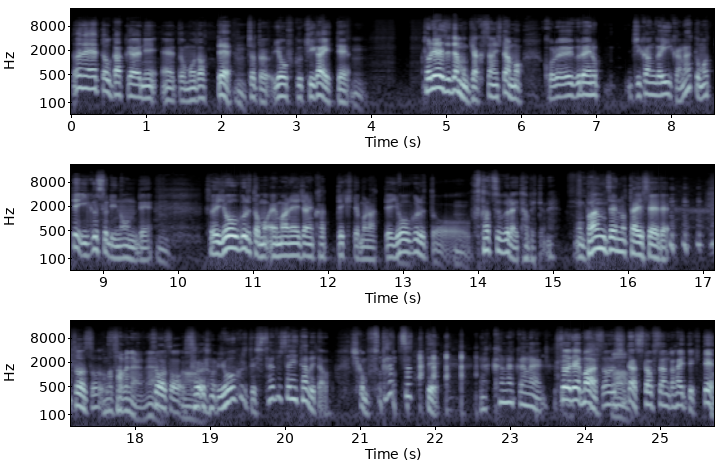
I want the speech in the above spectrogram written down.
それで、えっと、楽屋に、えっと、戻って、ちょっと洋服着替えて、とりあえずでも逆算したらもう、これぐらいの時間がいいかなと思って胃薬飲んで、それヨーグルトもえマネージャーに買ってきてもらって、ヨーグルトを2つぐらい食べてね。もう万全の体制で。そうそう。あんま食べないよねそうそう。うんそうヨーグルト久々に食べたわ。しかも2つって。なかなかない。それで、まあ、そしたらスタッフさんが入ってきて、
